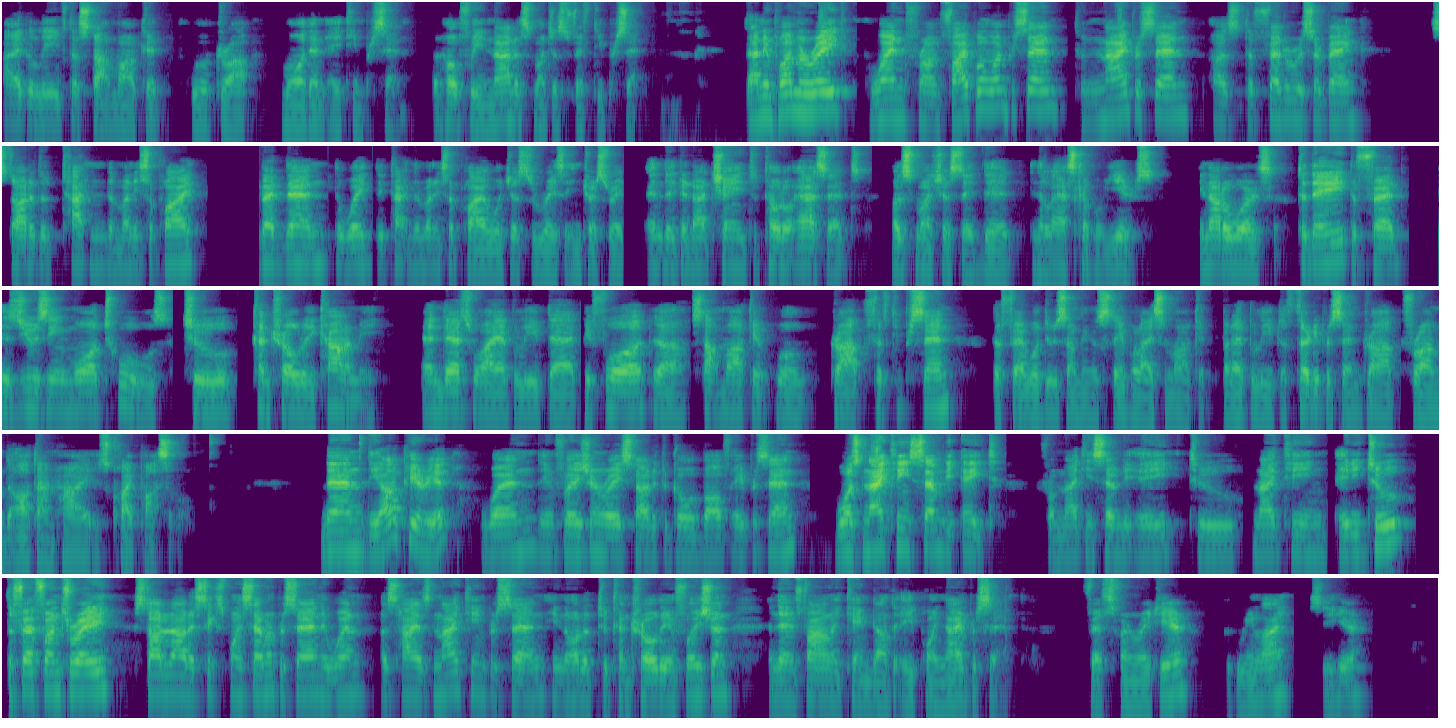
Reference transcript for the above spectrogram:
I believe the stock market will drop more than 18%, but hopefully not as much as 50%. The unemployment rate went from 5.1% to 9% as the Federal Reserve Bank started to tighten the money supply. Back then, the way they tightened the money supply was just to raise the interest rate, and they did not change the total assets as much as they did in the last couple of years. In other words, today the Fed is using more tools to control the economy and that's why I believe that before the stock market will drop 50%, the Fed will do something to stabilize the market. But I believe the 30% drop from the all time high is quite possible. Then the other period when the inflation rate started to go above 8% was 1978. From 1978 to 1982, The Fed funds rate started out at 6.7%. It went as high as 19% in order to control the inflation, and then finally came down to 8.9%. Fed fund rate here, the green line, see here.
